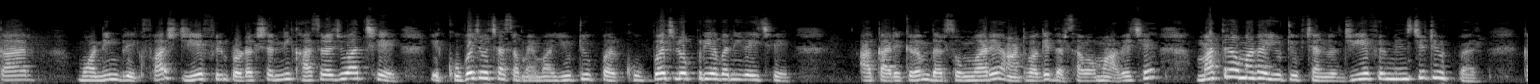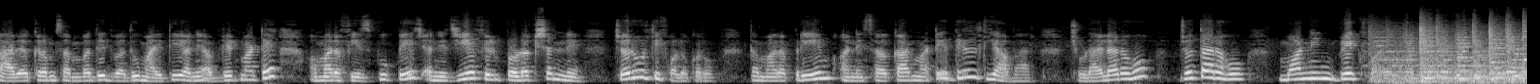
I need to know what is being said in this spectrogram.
નમસ્કાર. Morning breakfast જે film પ્રોડક્શનની ખાસ રજૂઆત છે, એ ખૂબ જ ઓછા સમયમાં યુટ્યુબ પર ખૂબ જ લોકપ્રિય બની ગઈ છે. આ કાર્યક્રમ દર સોમવારે આઠ વાગે દર્શાવવામાં આવે છે, માત્ર અમારા YouTube channel GA film institute પર. કાર્યક્રમ સંબંધિત વધુ માહિતી અને અપડેટ માટે અમારા ફેસબુક પેજ અને જીએ ફિલ્મ પ્રોડક્શનને જરૂરથી ફોલો કરો. તમારા પ્રેમ અને સહકાર માટે દિલથી આભાર. જોડાયેલા રહો. જોતા રહો મોર્નિંગ બ્રેકફાસ્ટ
